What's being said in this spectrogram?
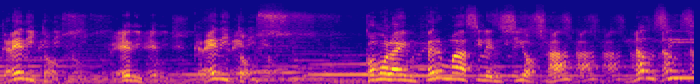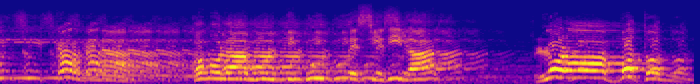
Créditos. Créditos. Créditos. Como la enferma silenciosa. Nancy Cárdenas. Como la multitud decidida. Flora Botton.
